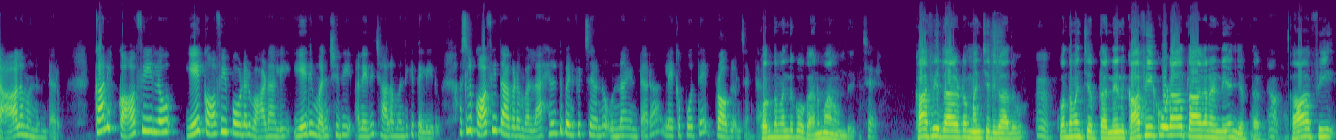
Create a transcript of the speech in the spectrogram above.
చాలా మంది ఉంటారు. కానీ కాఫీలో ఏ కాఫీ పౌడర్ వాడాలి ఏది మంచిది అనేది చాలా మందికి తెలియదు. అసలు కాఫీ తాగడం వల్ల హెల్త్ బెనిఫిట్స్ ఏమైనా ఉన్నాయంటారా? లేకపోతే ప్రాబ్లమ్స్ అంటారా? కొంతమందికి ఒక అనుమానం ఉంది. సార్. కాఫీ తాగటం మంచిది కాదు. కొంతమంది చెప్తారు నేను కాఫీ కూడా తాగనండి అని చెప్తారు. కాఫీ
